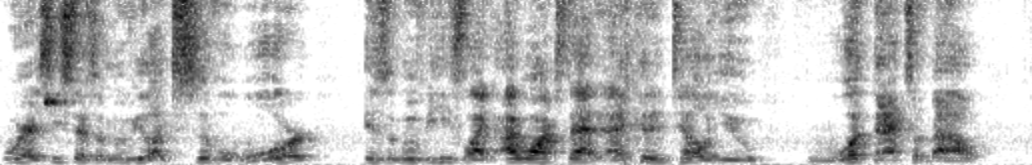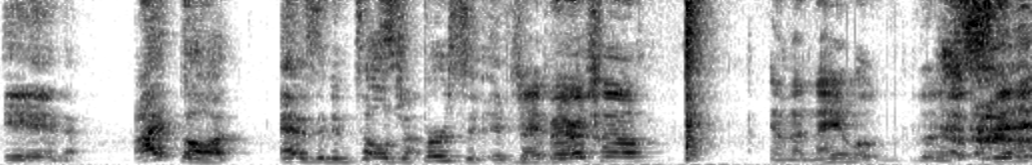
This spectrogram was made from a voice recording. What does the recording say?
Whereas he says a movie like Civil War is a movie he's like I watched that and I couldn't tell you what that's about. And I thought as an intelligent Stop. person, if Jay you Baruchel, in the name of the Senate,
